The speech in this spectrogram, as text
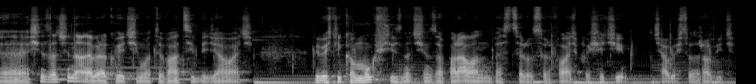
e, się zaczyna, ale brakuje ci motywacji, by działać. Gdybyś tylko mógł wśliznąć się za parawan bez celu surfować po sieci, chciałbyś to zrobić.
